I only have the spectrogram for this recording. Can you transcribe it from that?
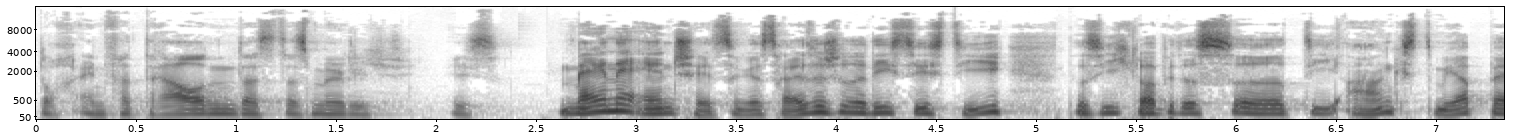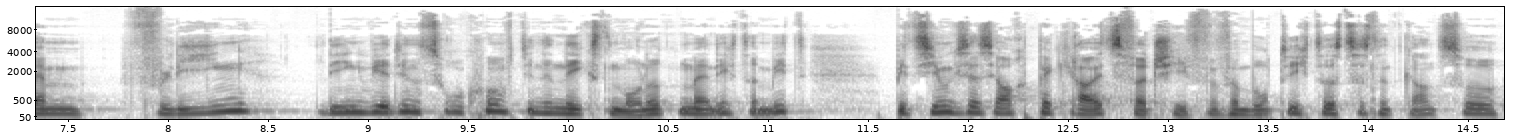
doch ein Vertrauen, dass das möglich ist. Meine Einschätzung als Reisejournalist ist die, dass ich glaube, dass äh, die Angst mehr beim Fliegen liegen wird in Zukunft, in den nächsten Monaten meine ich damit, beziehungsweise auch bei Kreuzfahrtschiffen vermute ich, dass das nicht ganz so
